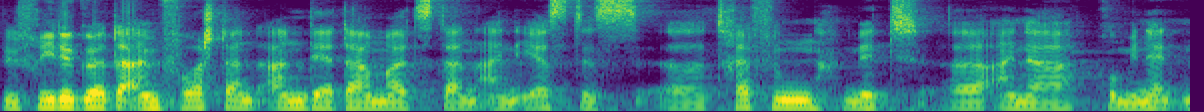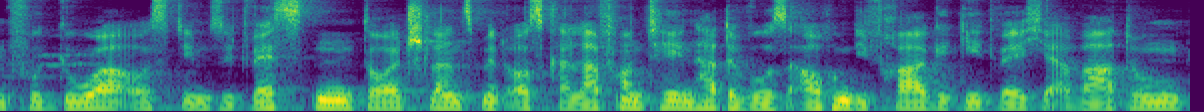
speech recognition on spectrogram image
Wilfriede gehörte einem Vorstand an, der damals dann ein erstes äh, Treffen mit äh, einer prominenten Figur aus dem Südwesten Deutschlands mit Oskar Lafontaine hatte, wo es auch um die Frage geht, welche Erwartungen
